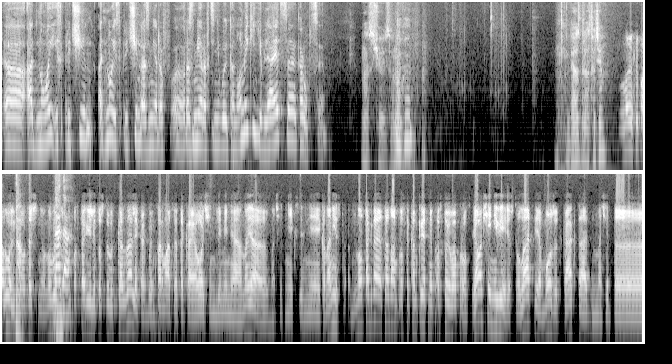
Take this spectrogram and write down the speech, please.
одной из причин, одной из причин размеров, размеров теневой экономики является коррупция. У нас еще есть звонок. Угу. Да, здравствуйте. Ну, если позволите, а. я уточню. Ну, вы да, да. повторили то, что вы сказали, как бы информация такая очень для меня. Но я, значит, не, не экономист. Но тогда я задам просто конкретный простой вопрос. Я вообще не верю, что Латвия может как-то, значит, э,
